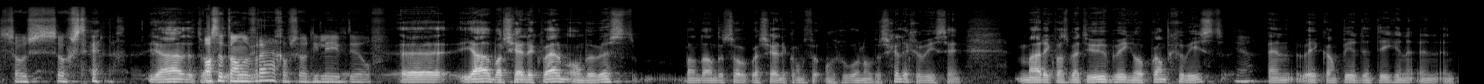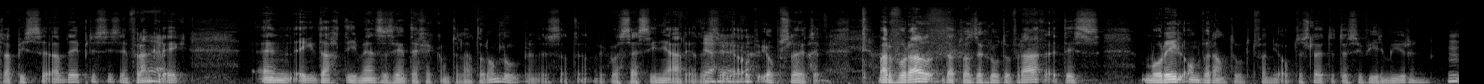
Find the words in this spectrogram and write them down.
zo, zo stellig? Ja, dat was, was het dan een vraag of zo, die leefde? Of? Uh, ja, waarschijnlijk wel, onbewust. Want anders zou ik waarschijnlijk on, gewoon onverschillig geweest zijn. Maar ik was met de jeugdbeweging op kamp geweest. Ja. En wij kampeerden tegen een, een trappisabdij precies in Frankrijk. Ah, en ik dacht, die mensen zijn te gek om te laten rondlopen. Dus dat, eh, ik was 16 jaar, ja, dus ja, Op, opsluiten. Maar vooral, dat was de grote vraag, het is moreel onverantwoord van je op te sluiten tussen vier muren, hm.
